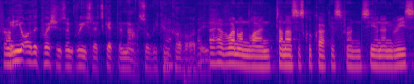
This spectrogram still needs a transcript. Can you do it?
from, Any other questions on Greece? Let's get them now so we can cover all these. I have one online. Thanasis Koukakis from CNN Greece.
